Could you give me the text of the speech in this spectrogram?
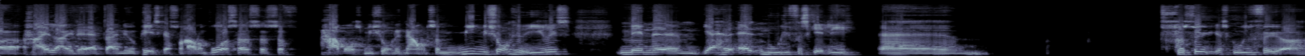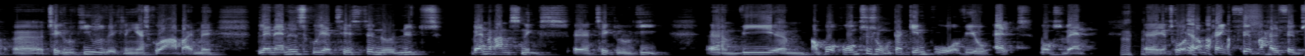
at highlighte, at der er en europæisk astronaut ombord, så, så, så har vores mission et navn. Så min mission hed IRIS, men øh, jeg havde alt muligt forskellige øh, forsøg, jeg skulle udføre, øh, teknologiudvikling, jeg skulle arbejde med. Blandt andet skulle jeg teste noget nyt vandrensningsteknologi. Øh, vi øh, ombord på rumstationen, der genbruger vi jo alt vores vand. Øh, jeg tror, det er omkring 95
